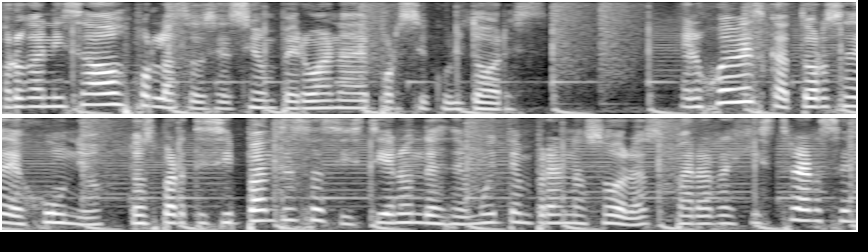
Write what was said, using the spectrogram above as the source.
organizados por la Asociación Peruana de Porcicultores. El jueves 14 de junio, los participantes asistieron desde muy tempranas horas para registrarse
